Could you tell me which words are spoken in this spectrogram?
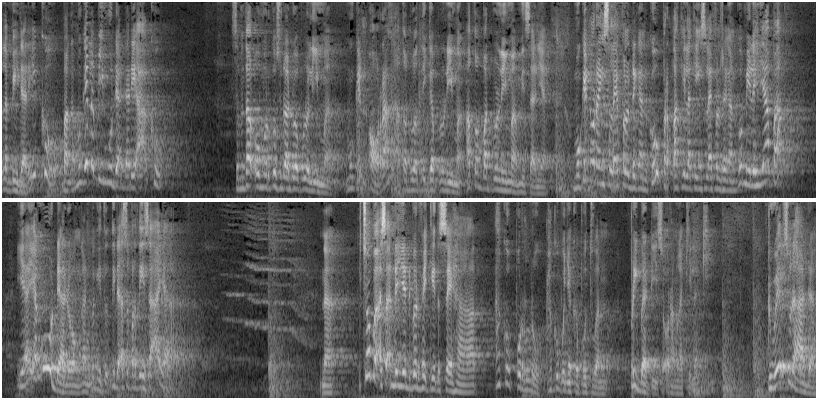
lebih dariku. Bahkan mungkin lebih muda dari aku. Sementara umurku sudah 25 mungkin orang atau 235 atau 45 misalnya. Mungkin orang yang selevel denganku laki-laki yang selevel denganku milihnya apa ya yang muda dong kan begitu. Tidak seperti saya. Nah coba seandainya berpikir sehat aku perlu aku punya kebutuhan pribadi seorang laki-laki. Duit sudah ada.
